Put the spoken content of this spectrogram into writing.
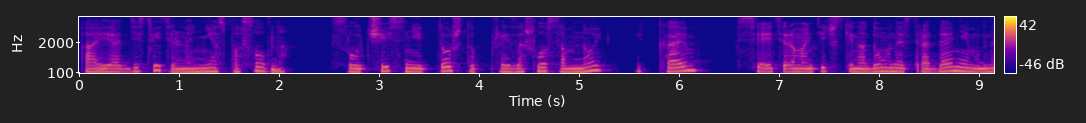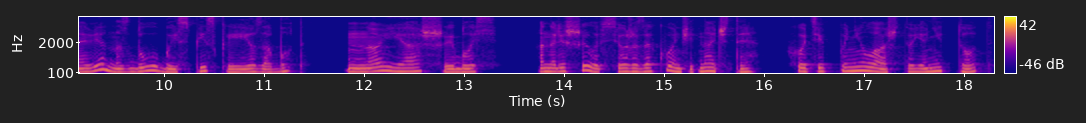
а я действительно не способна. Случись с ней то, что произошло со мной, и Каем, все эти романтически надуманные страдания мгновенно сдуло бы из списка ее забот. Но я ошиблась. Она решила все же закончить начатое, хоть и поняла, что я не тот,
